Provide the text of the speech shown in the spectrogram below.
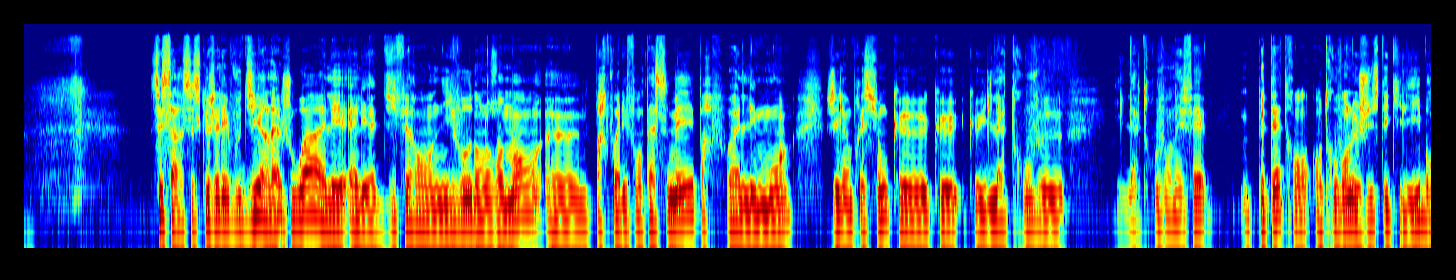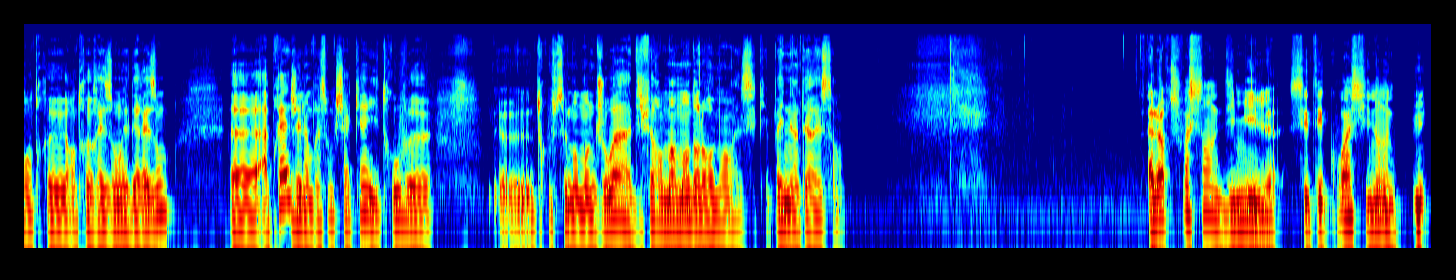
C'est ça, c'est ce que j'allais vous dire. La joie, elle est, elle est à différents niveaux dans le roman. Euh, parfois, elle est fantasmée, parfois, elle l'est moins. J'ai l'impression que qu'il la trouve, euh, il la trouve en effet, peut-être en, trouvant le juste équilibre entre entre raison et déraison. Euh, après, j'ai l'impression que chacun y trouve trouve ce moment de joie à différents moments dans le roman, ce qui n'est pas inintéressant. Alors, 70 000, c'était quoi sinon une,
